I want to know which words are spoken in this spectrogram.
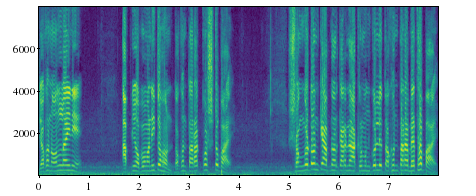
যখন অনলাইনে আপনি অপমানিত হন, তখন তারা কষ্ট পায়। সংগঠনকে আপনার কারণে আক্রমণ করলে তখন তারা ব্যথা পায়।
